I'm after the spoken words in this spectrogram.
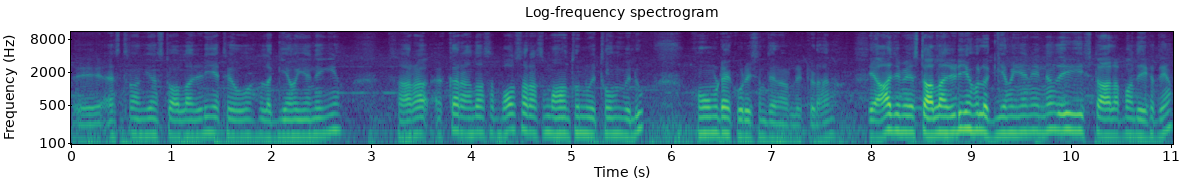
ਤੇ ਇਸ ਤਰ੍ਹਾਂ ਦੀਆਂ ਸਟਾਲਾਂ ਜਿਹੜੀਆਂ ਇੱਥੇ ਉਹ ਲੱਗੀਆਂ ਹੋਈਆਂ ਨੇਗੀਆਂ। ਸਾਰਾ ਘਰਾਂ ਦਾ ਸ- ਬਹੁਤ ਸਾਰਾ ਸਮਾਨ ਤੁਹਾਨੂੰ ਇੱਥੋਂ ਮਿਲੂ ਹੋਮ ਡੈਕੋਰੇਸ਼ਨ ਦੇ ਨਾਲ ਰਿਲੇਟਡ ਹਨ ਤੇ ਆ ਜਿਵੇਂ ਸਟਾਲਾਂ ਜਿਹੜੀਆਂ ਉਹ ਲੱਗੀਆਂ ਹੋਈਆਂ ਨੇ, ਇਹਨਾਂ ਦੇ ਹੀ ਸਟਾਲ ਆਪਾਂ ਦੇਖਦੇ ਹਾਂ।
